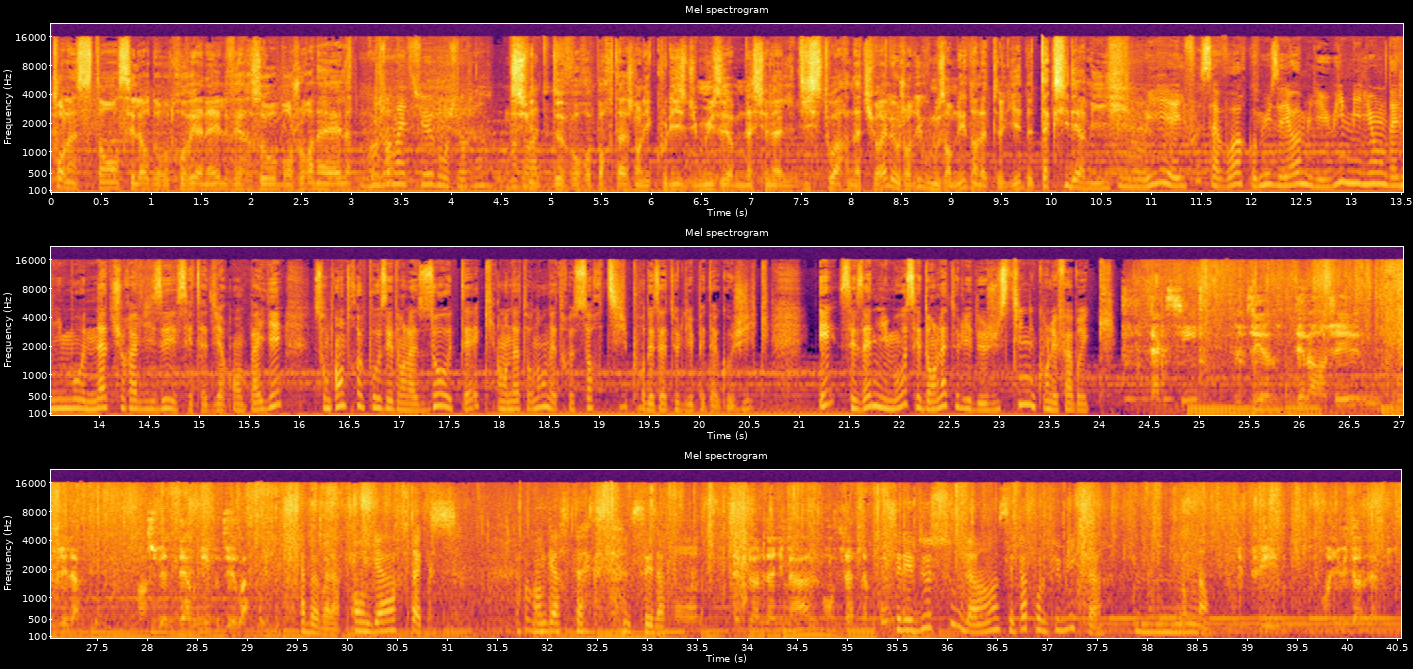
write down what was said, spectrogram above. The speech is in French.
Pour l'instant, c'est l'heure de retrouver Anaël Verzo. Bonjour Anaël. Bonjour Mathieu, bonjour Jean. Suite de vos reportages dans les coulisses du Muséum national d'histoire naturelle. Et aujourd'hui, vous nous emmenez dans l'atelier de taxidermie. Oui, et il faut savoir qu'au muséum, les 8 millions d'animaux naturalisés, c'est-à-dire empaillés, sont entreposés dans la zoothèque en attendant d'être sortis pour des ateliers pédagogiques. Et ces animaux, c'est dans l'atelier de Justine qu'on les fabrique. Taxi veut dire déranger ou bouger la peau. Ensuite, dermi veut dire la peau. Ah bah voilà, hangar taxe. Hangar taxe, c'est là. On déplane l'animal, on traite la peau. C'est les dessous là, hein c'est pas pour le public ça Non. Et puis, on lui donne la vie.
